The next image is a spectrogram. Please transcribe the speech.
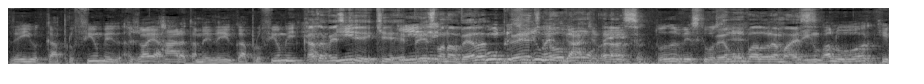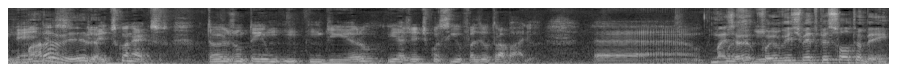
veio cá para o filme, a Joia Rara também veio cá para o filme. Cada vez e, que, que uma novela, ganha de, um resgate, um, vem, toda vez que você vem um valor a mais. Tem um valor que vem direitos conexos. Então eu juntei um, um, um dinheiro e a gente conseguiu fazer o trabalho. É, Mas foi um investimento pessoal também.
